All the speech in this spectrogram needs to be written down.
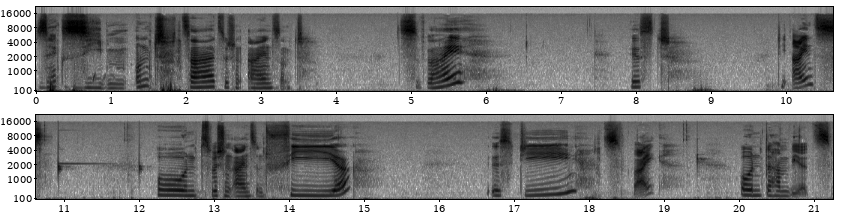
6, 7. Und Zahl zwischen 1 und 2 ist die 1. Und zwischen 1 und 4 ist die 2. Und da haben wir jetzt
